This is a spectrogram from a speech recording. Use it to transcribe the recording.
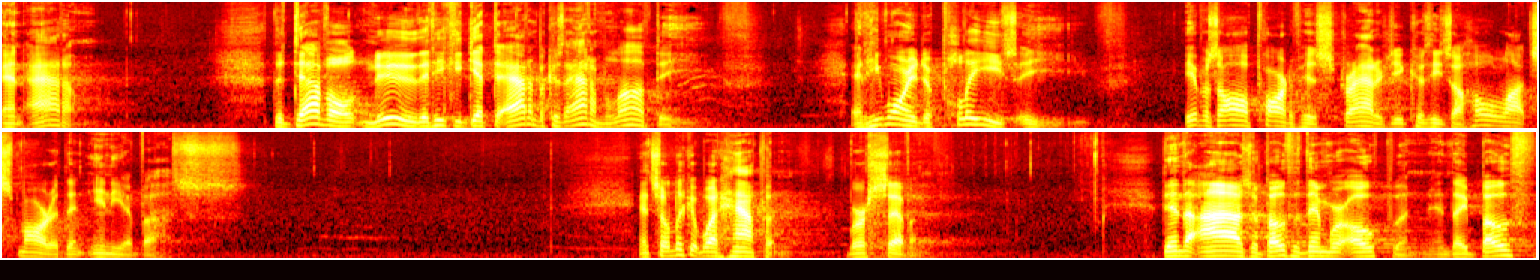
and Adam. The devil knew that he could get to Adam because Adam loved Eve, and he wanted to please Eve. It was all part of his strategy because he's a whole lot smarter than any of us. And so look at what happened. Verse 7. Then the eyes of both of them were open, and they both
